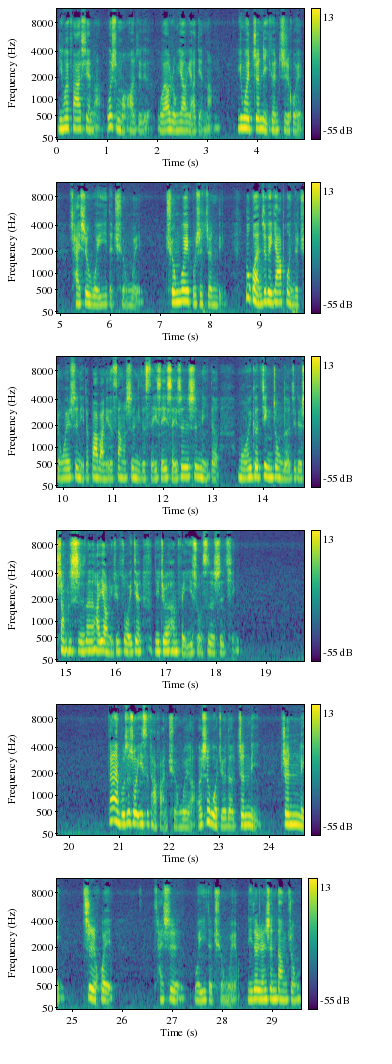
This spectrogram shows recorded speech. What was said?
你会发现啊，为什么啊？这个我要荣耀雅典娜，因为真理跟智慧才是唯一的权威，权威不是真理。不管这个压迫你的权威是你的爸爸、你的上司、你的谁谁谁，甚至是你的。某一个敬重的这个上司，但是他要你去做一件你觉得很匪夷所思的事情。当然不是说伊斯塔凡权威了，而是我觉得真理、真理、智慧才是唯一的权威哦。你的人生当中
